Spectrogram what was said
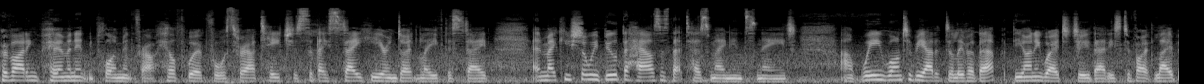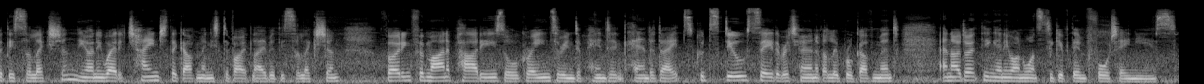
providing permanent employment for our health workforce, for our teachers so they stay here and don't leave the state, and making sure we build the houses that Tasmanians need. Uh, we want to be able to deliver that, but the only way to do that is to vote Labor this election. The only way to change the government is to vote Labor this election. Voting for minor parties or Greens or independent candidates could still see the return of a Liberal government, and I don't think anyone wants to give them 14 years.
